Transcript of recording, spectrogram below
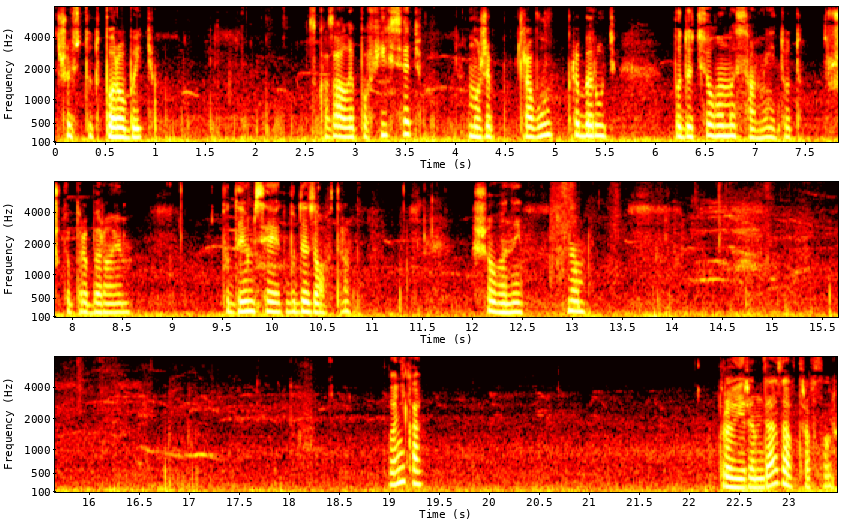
щось тут поробити. Сказали, пофіксять, може траву приберуть, бо до цього ми самі її тут трошки прибираємо. Подивимося, як буде завтра. Що вони нам? Лонька. Провіримо, да, завтра флор?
